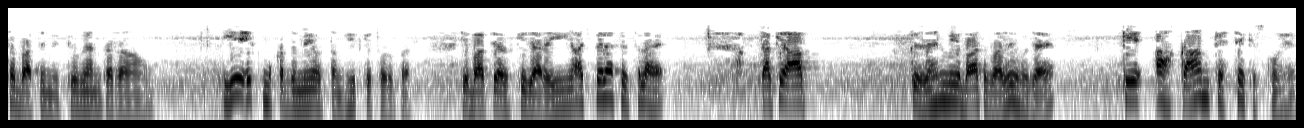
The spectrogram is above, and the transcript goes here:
سب باتیں میں کیوں بیان کر رہا ہوں؟ یہ ایک مقدمے اور تمہید کے طور پر یہ باتیں عرض کی جا رہی ہیں۔ آج پہلا سلسلہ ہے، تاکہ آپ کے ذہن میں یہ بات واضح ہو جائے کہ احکام کہتے کس کو ہیں۔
